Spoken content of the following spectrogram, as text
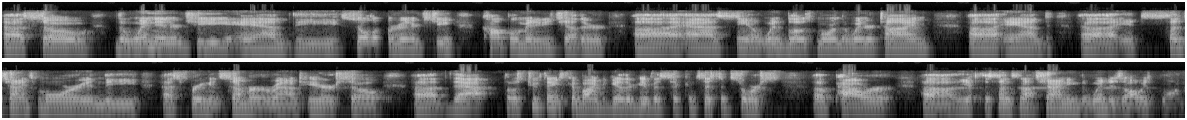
Uh, so the wind energy and the solar energy complement each other uh, as you know wind blows more in the wintertime uh, and it sunshines more in the spring and summer around here. So that those two things combined together give us a consistent source of power. if the sun's not shining, the wind is always blowing.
